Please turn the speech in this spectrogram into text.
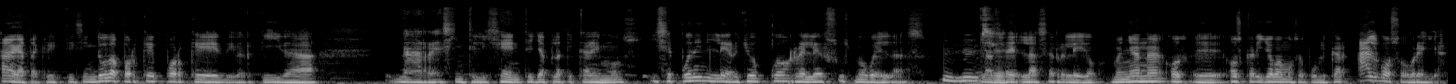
Agatha Christie, sin duda. ¿Por qué? Porque es divertida, narra, es inteligente, ya platicaremos. Y se pueden leer, yo puedo releer sus novelas. Las, Sí. he, las he releído. Mañana Os- eh, Oscar y yo vamos a publicar algo sobre ella.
